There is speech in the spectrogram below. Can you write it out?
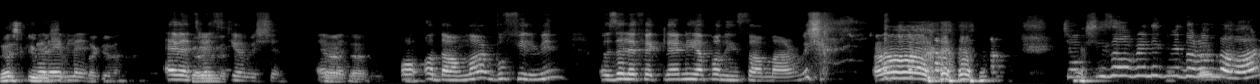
Rescue Görevli. Mission'da gelen. Evet, Görevli. Rescue Mission. Evet. Evet, evet. O adamlar bu filmin özel efektlerini yapan insanlarmış. Aa! Çok şizofrenik bir durum da var.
